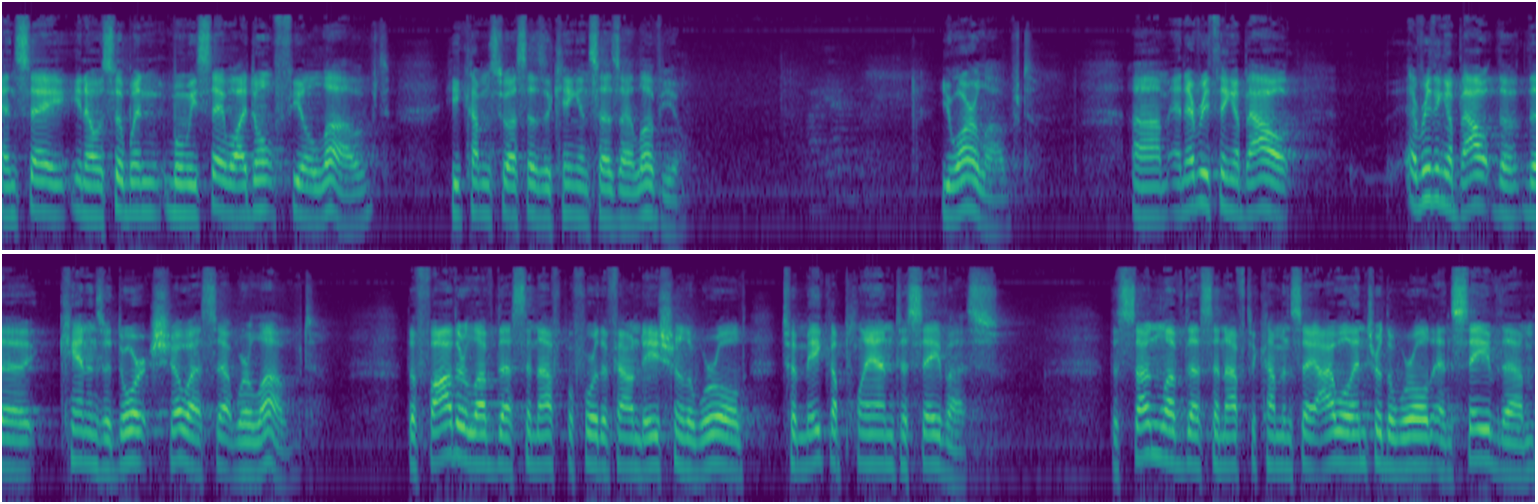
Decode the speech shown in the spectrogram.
And say, you know, so when, when we say, Well, I don't feel loved, he comes to us as a king and says, I love you. You are loved. Um, and everything about everything about the, the canons of Dort show us that we're loved. The Father loved us enough before the foundation of the world to make a plan to save us. The Son loved us enough to come and say, I will enter the world and save them,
